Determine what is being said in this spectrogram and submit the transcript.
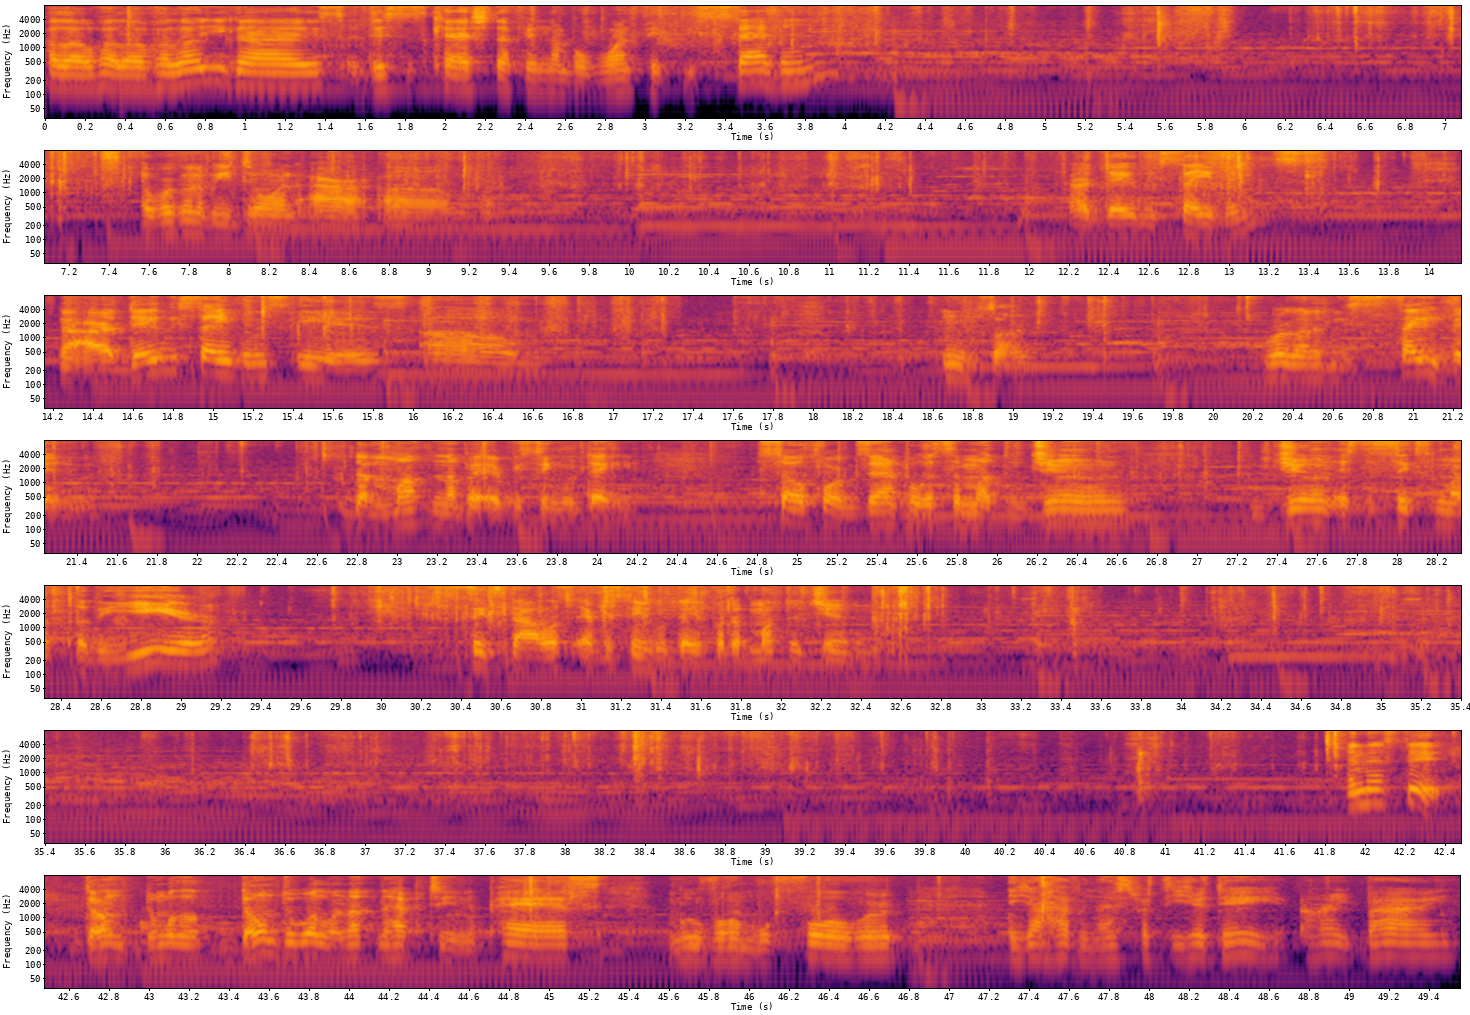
Hello, hello, hello, you guys. This is Cash Stuffing number 157. And we're going to be doing our um, our daily savings. Now, our daily savings is, um, mm, sorry, we're going to be saving the month number every single day. So, for example, it's the month of June. June is the sixth month of the year. Six dollars every single day for the month of June. And that's it. Don't do don't do well or nothing happened to you in the past. Move on, move forward. And y'all have a nice rest of your day. Alright, bye.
